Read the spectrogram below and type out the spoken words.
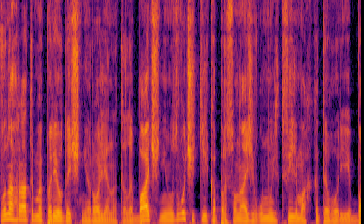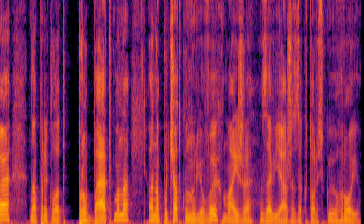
Вона гратиме періодичні ролі на телебаченні, озвучить кілька персонажів у мультфільмах категорії Б, наприклад, про Бетмена, а на початку нульових майже зав'яже з акторською грою.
